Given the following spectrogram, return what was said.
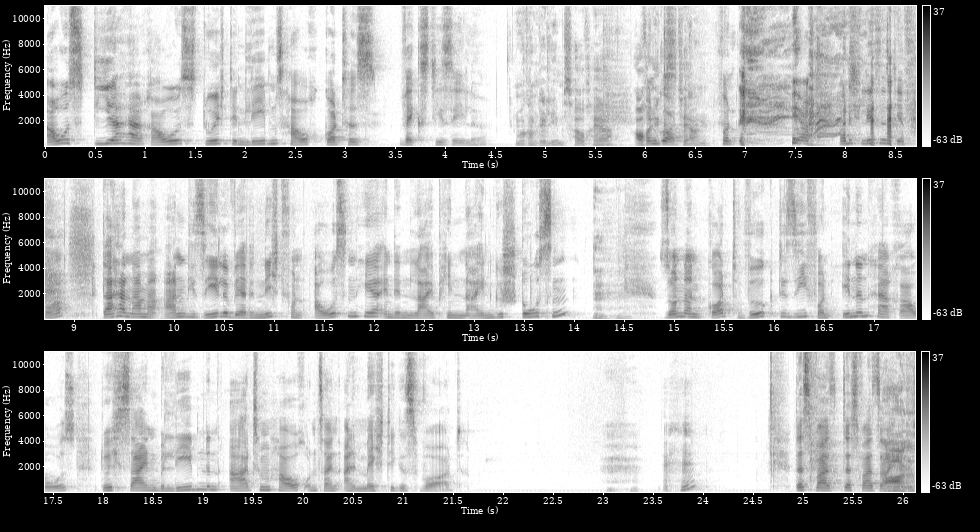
aus dir heraus durch den Lebenshauch Gottes wächst die Seele. Wo kommt der Lebenshauch her? Auch Von extern. Gott. Von, ja, warte, ich lese es dir vor. Daher nahm er an, die Seele werde nicht von außen her in den Leib hineingestoßen, sondern Gott wirkte sie von innen heraus durch seinen belebenden Atemhauch und sein allmächtiges Wort. Mhm. Das war, das war seine Oh, das ist,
